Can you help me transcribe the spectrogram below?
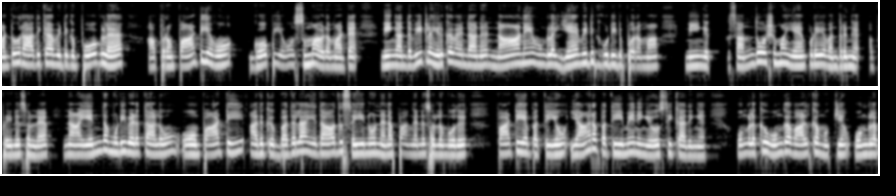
மட்டும் ராதிகா வீட்டுக்கு போகல. அப்புறம் பாட்டியவும் கோபியவும் சும்மா விட மாட்டேன். நீங்கள் அந்த வீட்டில் இருக்க வேண்டான்னு நானே உங்களை என் வீட்டுக்கு கூட்டிகிட்டு போகிறேம்மா நீங்கள் சந்தோஷமாக என் கூடயே வந்துருங்க அப்படின்னு சொல்ல நான் எந்த முடிவு எடுத்தாலும் உன் பாட்டி அதுக்கு பதிலாக ஏதாவது செய்யணும்னு நினப்பாங்கன்னு சொல்லும்போது பாட்டியை பற்றியும் யாரை பற்றியுமே நீங்கள் யோசிக்காதீங்க. உங்களுக்கு உங்கள் வாழ்க்கை முக்கியம். உங்களை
